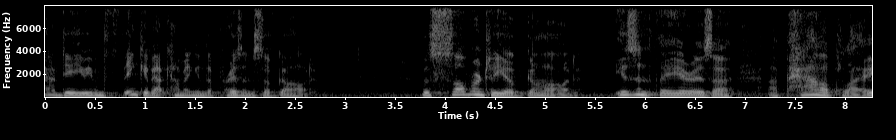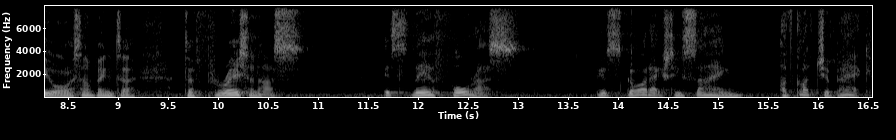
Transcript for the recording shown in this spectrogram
how dare you even think about coming in the presence of God? The sovereignty of God isn't there as a, a power play or something to, to threaten us. It's there for us. It's God actually saying, I've got your back.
